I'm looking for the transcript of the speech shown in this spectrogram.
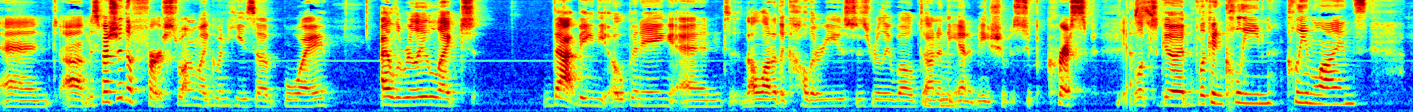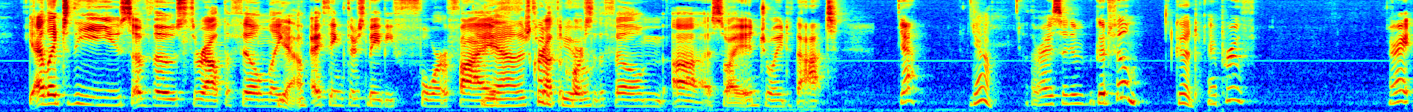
and um, especially the first one, like when he's a boy, I really liked that being the opening, and a lot of the color used is really well done, and the animation was super crisp. Mm-hmm. Yes. looked good, looking clean, clean lines. I liked the use of those throughout the film. Like Yeah. I think there's maybe four or five Yeah, there's throughout the course of the film. Uh, so I enjoyed that. Yeah. Yeah. Otherwise, a good film. Good. I approve. All right.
